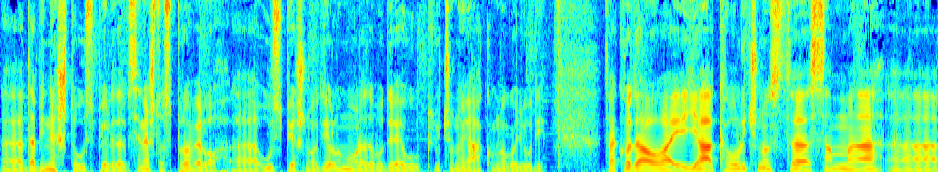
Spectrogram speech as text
e da bi nešto uspjeli, da bi se nešto sprovelo e, uspješno u dijelu, mora da bude uključeno jako mnogo ljudi. Tako da ovaj ja kao ličnost e, sam a, a,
